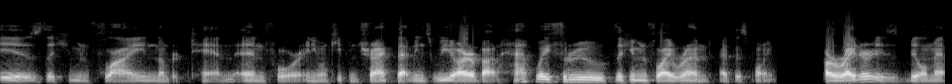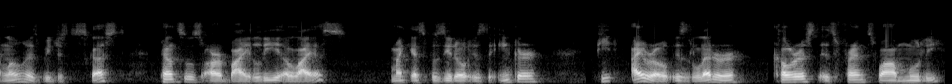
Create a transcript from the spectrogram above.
is the Human Fly number ten, and for anyone keeping track, that means we are about halfway through the Human Fly run at this point. Our writer is Bill Mantlo, as we just discussed. Pencils are by Lee Elias. Mike Esposito is the inker. Pete Iro is the letterer. Colorist is Francois Mouly,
